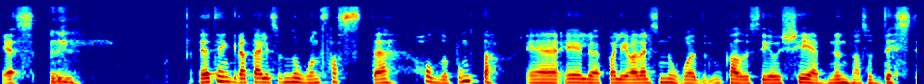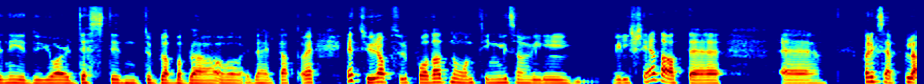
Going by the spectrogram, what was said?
Yes. Jeg tenker at det er liksom noen faste holdepunkt da, i løpet av livet. Det er liksom noe de kaller jo skjebnen, altså destiny, you are destined to bla, bla, bla, og i det hele tatt. Og jeg, jeg tror absolutt på det, at noen ting liksom vil, vil skje, da. At det eh, For eksempel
